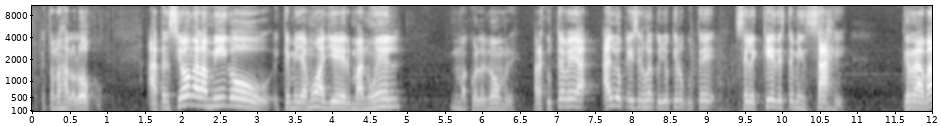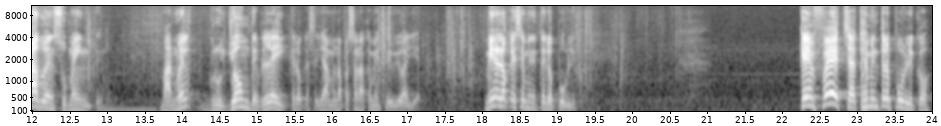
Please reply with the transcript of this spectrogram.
Porque esto no es a lo loco. Atención al amigo que me llamó ayer, Manuel, no me acuerdo el nombre, para que usted vea algo que dice el juez, que yo quiero que usted se le quede este mensaje grabado en su mente. Manuel Grullón de Blake, creo que se llama, una persona que me escribió ayer. Miren lo que dice el Ministerio Público. Que en fecha, esto es el Ministerio Público,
